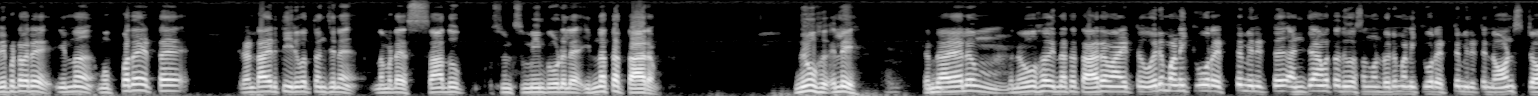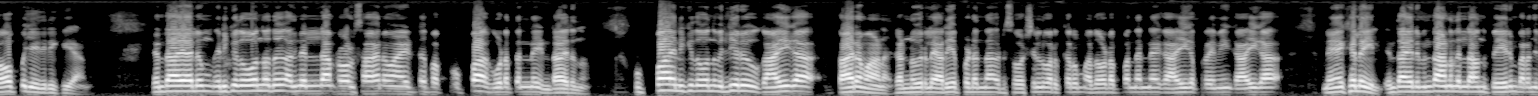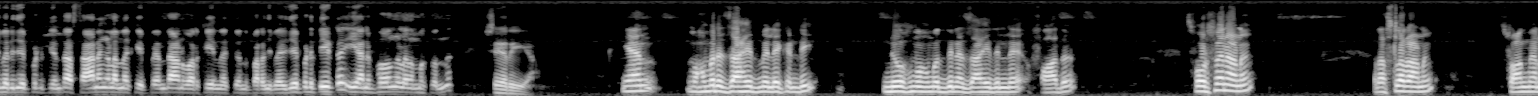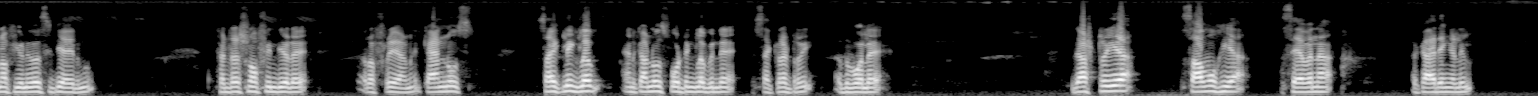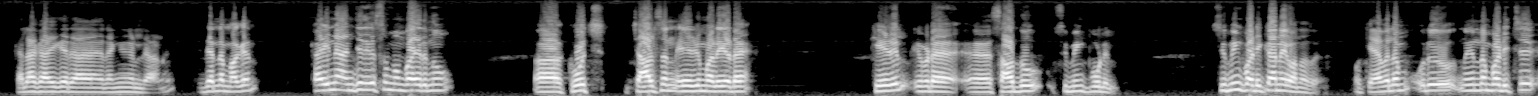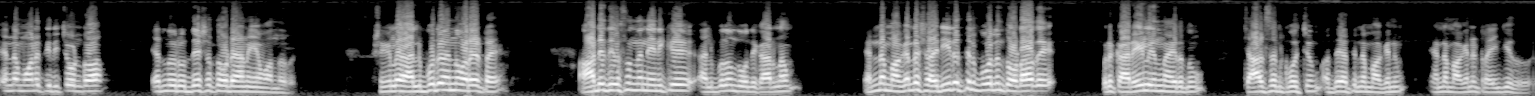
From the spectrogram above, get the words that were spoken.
പ്രിയപ്പെട്ടവരെ ഇന്ന് മുപ്പത് എട്ട് രണ്ടായിരത്തി ഇരുപത്തഞ്ചിന് നമ്മുടെ സാധു സ്വിം- സ്വിമ്മിംഗ് പൂളിലെ ഇന്നത്തെ താരം നൂഹ് അല്ലേ? എന്തായാലും നൂഹ് ഇന്നത്തെ താരമായിട്ട് ഒരു മണിക്കൂർ എട്ട് മിനിറ്റ് അഞ്ചാമത്തെ ദിവസം കൊണ്ട് ഒരു മണിക്കൂർ എട്ട് മിനിറ്റ് നോൺ സ്റ്റോപ്പ് ചെയ്തിരിക്കുകയാണ്. എന്തായാലും എനിക്ക് തോന്നുന്നത് അതിനെല്ലാം പ്രോത്സാഹനമായിട്ട് ഉപ്പ കൂടെ തന്നെ ഉണ്ടായിരുന്നു. ഉപ്പ എനിക്ക് തോന്നുന്നു വലിയൊരു കായിക താരമാണ്. കണ്ണൂരിലെ അറിയപ്പെടുന്ന ഒരു സോഷ്യൽ വർക്കറും അതോടൊപ്പം തന്നെ കായിക പ്രേമിയും കായിക മേഖലയിൽ എന്തായാലും എന്താണെന്നെല്ലാം ഒന്ന് പേരും പറഞ്ഞ് പരിചയപ്പെടുത്തി എന്താ സ്ഥാനങ്ങൾ എന്നൊക്കെ ഇപ്പൊ എന്താണ് വർക്ക് ചെയ്യുന്നതൊക്കെ ഒന്ന് പറഞ്ഞ് പരിചയപ്പെടുത്തിയിട്ട് ഈ അനുഭവങ്ങൾ നമുക്കൊന്ന് ഷെയർ ചെയ്യാം. ഞാൻ മുഹമ്മദ് ജാഹിദ് മേലേക്കണ്ടി നൂഹ് മുഹമ്മദ് ബിൻ അസാഹിദിന്റെ ഫാദർ സ്പോർട്സ്മാൻ ആണ് റസ്ലറാണ് സ്ട്രോങ് മാൻ ഓഫ് യൂണിവേഴ്സിറ്റി ആയിരുന്നു. ഫെഡറേഷൻ ഓഫ് ഇന്ത്യയുടെ റഫറി ആണ്. Kanoos cycling club and Kannur sporting ക്ലബിന്റെ സെക്രട്ടറി അതുപോലെ രാഷ്ട്രീയ സാമൂഹിക സേവന കാര്യങ്ങളിൽ കലാകായിക രംഗങ്ങളിലാണ് ഇതെന്റെ മകൻ. കഴിഞ്ഞ അഞ്ച് ദിവസം മുമ്പായിരുന്നു കോച്ച് ചാൾസൺ ഏഴുമലയുടെ കീഴിൽ ഇവിടെ സാധു സ്വിമ്മിംഗ് പൂളിൽ സ്വിമ്മിംഗ് പഠിക്കാനായി വന്നത്. അപ്പോൾ കേവലം ഒരു നീന്തം പഠിച്ച് എന്റെ മോനെ തിരിച്ചു കൊണ്ടുപോകാം എന്നൊരു ഉദ്ദേശത്തോടെയാണ് ഞാൻ വന്നത്. പക്ഷേങ്കിൽ അത്ഭുതം എന്ന് പറയട്ടെ ആദ്യ ദിവസം തന്നെ എനിക്ക് അത്ഭുതം തോന്നി. കാരണം എന്റെ മകന്റെ ശരീരത്തിൽ പോലും തൊടാതെ ഒരു കരയിൽ നിന്നായിരുന്നു ചാൾസൺ കോച്ചും അദ്ദേഹത്തിന്റെ മകനും എന്റെ മകനെ ട്രെയിൻ ചെയ്തത്.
